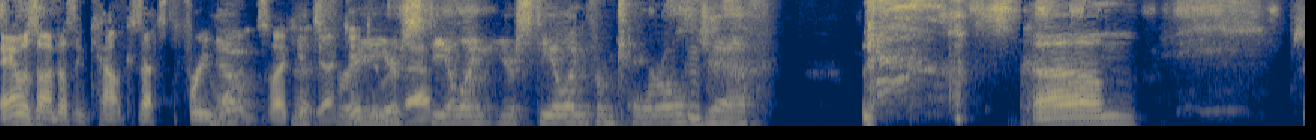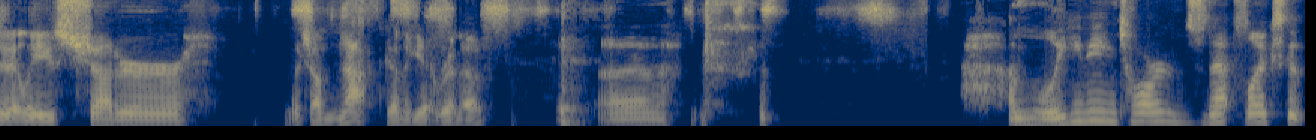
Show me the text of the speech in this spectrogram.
Amazon doesn't count because that's the free No, one, so I can't. that's I can't You're that. stealing. You're stealing from poor old Jeff. Um, so that leaves Shudder, which I'm not going to get rid of. Uh, I'm leaning towards Netflix because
